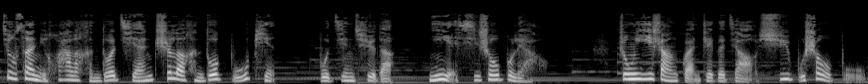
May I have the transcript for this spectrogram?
就算你花了很多钱吃了很多补品，补进去的你也吸收不了。中医上管这个叫虚不受补。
